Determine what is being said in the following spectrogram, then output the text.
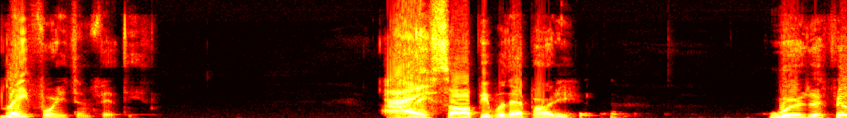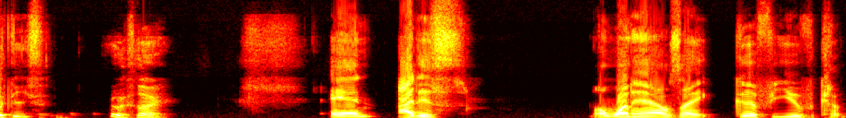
Late 40s and 50s. I saw people at that party were in their 50s. Oh, sorry. And I just, on one hand, I was like, good for you for,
